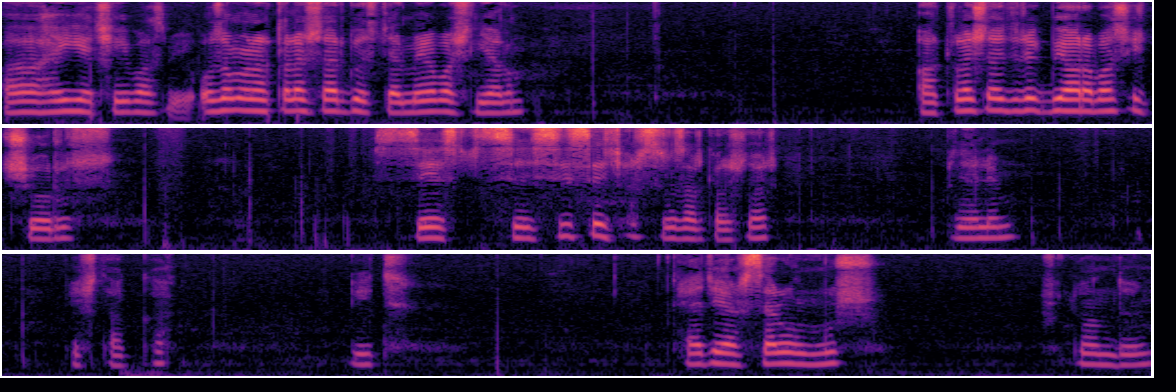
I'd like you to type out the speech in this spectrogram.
Aa hayır şey basmıyor. O zaman arkadaşlar göstermeye başlayalım. Arkadaşlar direkt bir araba seçiyoruz. Ses, ses, siz seçersiniz arkadaşlar. Binelim. 5 dakika. Git. Her yer ser olmuş. Şuradan.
